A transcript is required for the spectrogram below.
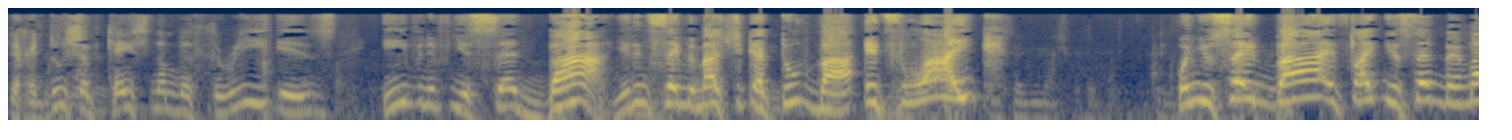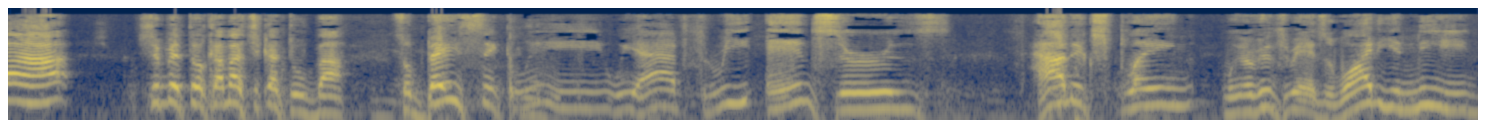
The chidush of case number three is even if you said ba, you didn't say b'mashikatuv ba. It's like when you say ba, it's like you said b'ma shebetokama ba. So basically, we have three answers. How to explain? We review three answers. Why do you need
